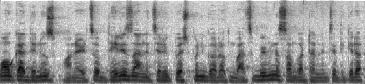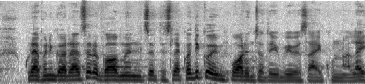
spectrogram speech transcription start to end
मौका दिनुहोस् भनेर चाहिँ धेरैजनाले चाहिँ रिक्वेस्ट पनि गरिराख्नु भएको छ। विभिन्न सङ्गठनले चाहिँ त्यतिखेर कुरा पनि गरिरहेको छ र गभर्मेन्टले चाहिँ त्यसलाई कतिको इम्पोर्टेन्ट छ त यो व्यवसाय खोल्नलाई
